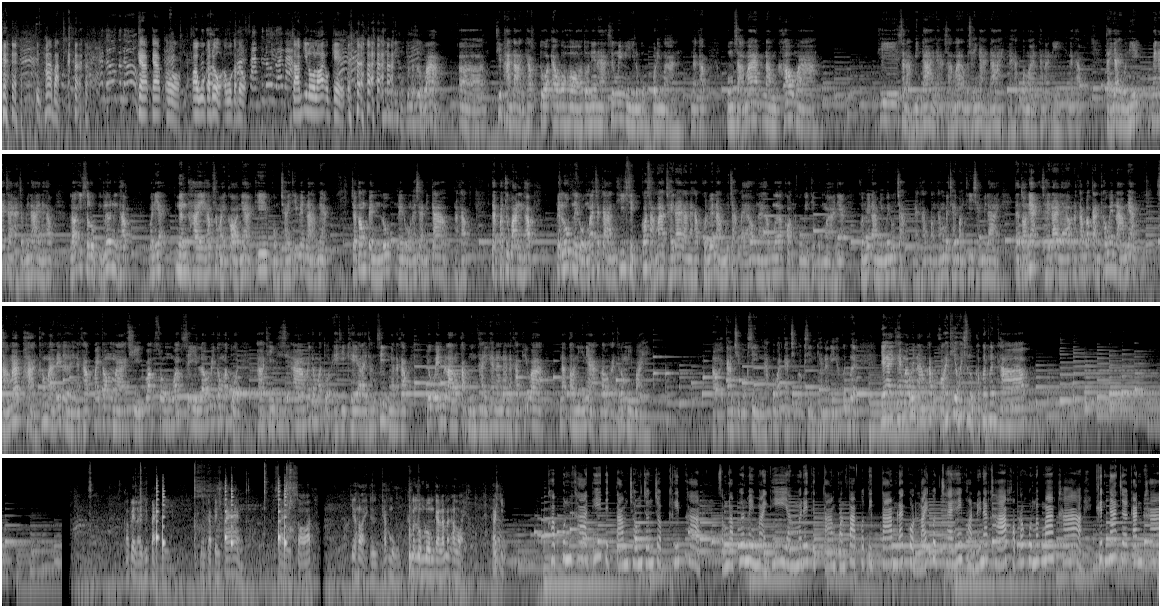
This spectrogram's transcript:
15บาทครับครับโอ้อะโวคาโดอะโวคาโด3 kg 100บาทสามกิโลร้อยโอเควันนี้ผมจะมาสรุปว่าเอ่อที่ผ่านด่านครับตัวแอลกอฮอล์ตัวนี้นะฮะซึ่งไม่มีระบุปริมาณนะครับ ผมสามารถนำเข้ามาที่สนามบินได้นะสามารถเอามาใช้งานได้นะครับ ประมาณขนาดนี้นะครับ แต่ใหญ่วันนี้ไม่แน่ใจอาจจะไม่ได้นะครับ แล้วอีกสรุปอีกเรื่องหนึ่งครับ วันนี้เงินไทยครับสมัยก่อนเนี่ยที่ผมใช้ที่เวียดนามเนี่ย จะต้องเป็นรูปในหลวงรัชกาลที่9นะครับแต่ปัจจุบันครับเป็นรูปในหลวงรัชกาลที่ 10 ก็สามารถใช้ได้แล้วนะครับ คนเวียดนามรู้จักแล้วนะครับ เมื่อก่อนโควิดที่ผมมาเนี่ยคนเวียดนามยังไม่รู้จักนะครับ บางครั้งไปใช้บางที่ใช้ไม่ได้ แต่ตอนนี้ใช้ได้แล้วนะครับ แล้วการเข้าเวียดนามเนี่ยสามารถผ่านเข้ามาได้เลยนะครับ ไม่ต้องมาฉีดวัคซงวัคซีนแล้วไม่ต้องมาตรวจ RT-PCR ไม่ต้องมาตรวจ ATK อะไรทั้งสิ้นนะครับ ยกเว้นเวลาเรากลับเมืองไทยแค่นั้นนะครับ ที่ว่าณตอนนี้เนี่ยเราอาจจะต้องมีใบ การฉีดวัคซีนนะประวัติการฉีดวัคซีนแค่นั้นเองครับเพื่อนๆยังไงใครมาเวียดนามครับขอให้เที่ยวให้สนุกครับเพื่อนๆครับก็เป็นอะไรที่แปลกดี เหมือนกับเป็นแป้ง ใส่ซอส ที่อร่อยคือแคบหมู คือมันรวมๆกันแล้วมันอร่อย ถ้ากิน ขอบคุณค่ะที่ติดตามชมจนจบคลิปค่ะสำหรับเพื่อนใหม่ ๆ ที่ยังไม่ได้ติดตามขวัญฝากกดติดตาม และกดไลค์กดแชร์ให้ขวัญด้วยนะคะ ขอบพระคุณมากๆค่ะ คลิปหน้าเจอกันค่ะ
